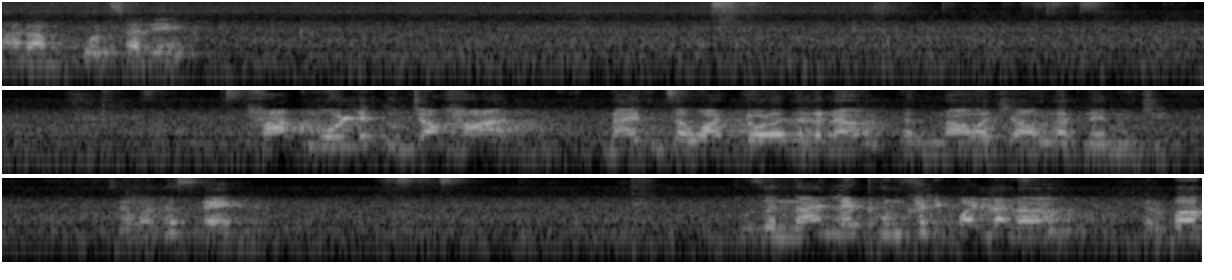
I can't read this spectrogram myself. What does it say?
आरामखोर चाले. हात मोडले तुमच्या हात. नाही तुमचा वाटोळा झाला ना तर नावाची अवलाद नाही म्हणजे. समजलंच काय? तुझं नाय लटकून खाली पडला ना तर बघ.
